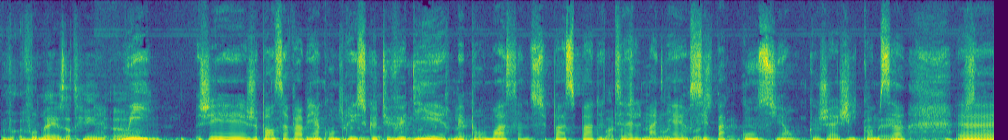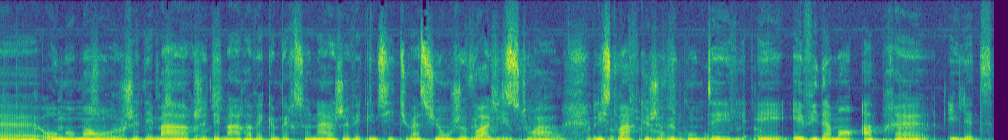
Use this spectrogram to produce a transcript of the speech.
Voor mij is dat geen. Um, oui, je pense avoir bien compris ce que tu veux dire, mais pour moi, ça ne se passe pas de telle manière. C'est pas conscient que j'agis comme ça. Euh, au moment où je démarre, je démarre avec un personnage, avec une situation. Je vois l'histoire, l'histoire que je veux conter. Et évidemment, après, il est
